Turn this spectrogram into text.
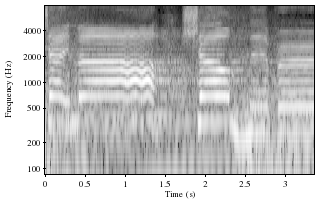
China shall never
